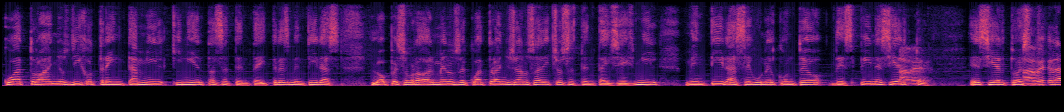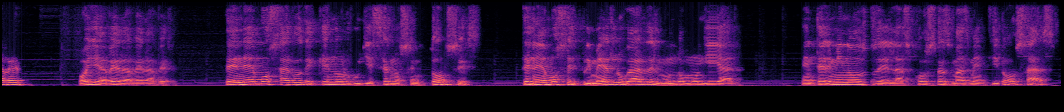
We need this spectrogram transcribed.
cuatro años dijo 30.573 mentiras. López Obrador en menos de cuatro años ya nos ha dicho 76.000 mentiras según el conteo de Spin. Es cierto, ver. es cierto esto. A ver, a ver. Oye, a ver, a ver, a ver. Tenemos algo de qué enorgullecernos entonces. Tenemos el primer lugar del mundo mundial en términos de las cosas más mentirosas.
